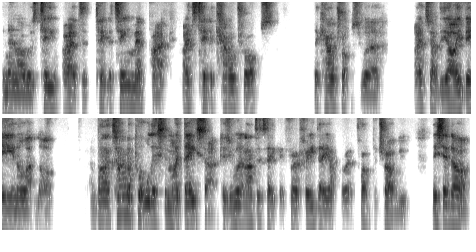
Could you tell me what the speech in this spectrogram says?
and then I was team. I had to take the team med pack. I had to take the caltrops. The caltrops were. I had to have the IV and all that lot. And by the time I put all this in my daysack, because you weren't allowed to take it for a three day opera, patrol, they said, "Oh,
